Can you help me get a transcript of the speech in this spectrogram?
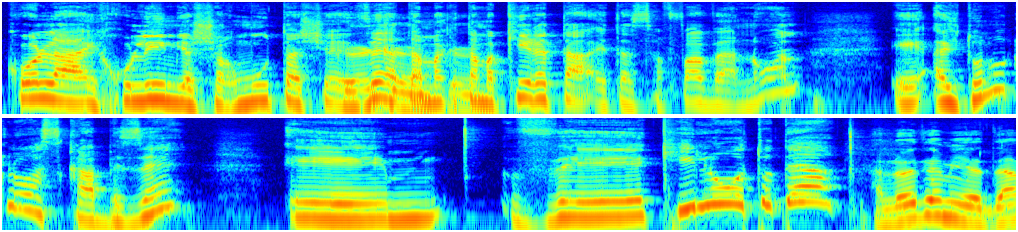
כל האיחולים, יא שרמוטה, שזה, כן, אתה, כן. אתה מכיר את, ה, את השפה והנוהל. העיתונות לא עסקה בזה, וכאילו, אתה יודע, אני לא יודע מי ידע.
